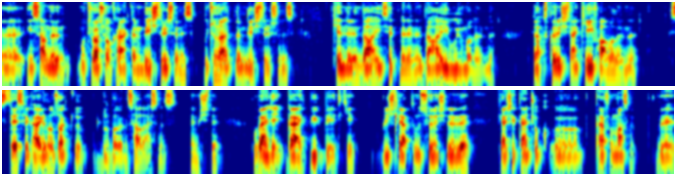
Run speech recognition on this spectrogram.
E, insanların motivasyon kaynaklarını değiştirirseniz bütün hayatlarını değiştirirsiniz. Kendilerini daha iyi hissetmelerini, daha iyi uyumalarını, yaptıkları işten keyif almalarını, stres ve kaygıdan uzak durmalarını sağlarsınız demişti. Bu bence gayet büyük bir etki. Rich'le yaptığımız söyleşide de gerçekten çok e, performans ve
